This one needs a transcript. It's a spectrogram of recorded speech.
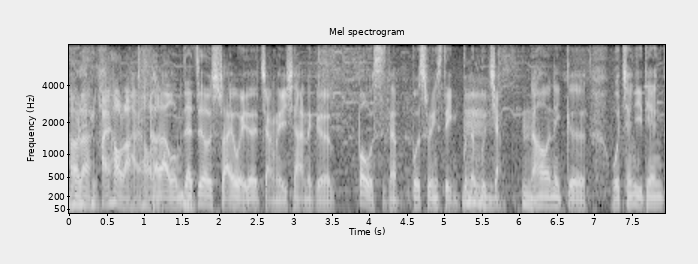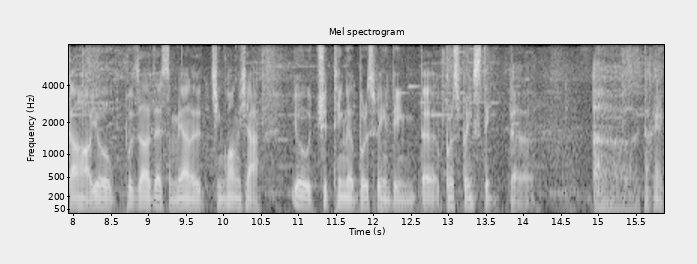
好了，还好啦，还好啦，好了，我们在最后甩尾的讲了一下那个 BOSS 的 Bruce Springsteen，不能不讲。嗯。然后那个我前几天刚好又不知道在什么样的情况下，又去听了 Bruce Springsteen 的 Bruce Springsteen 的呃大概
